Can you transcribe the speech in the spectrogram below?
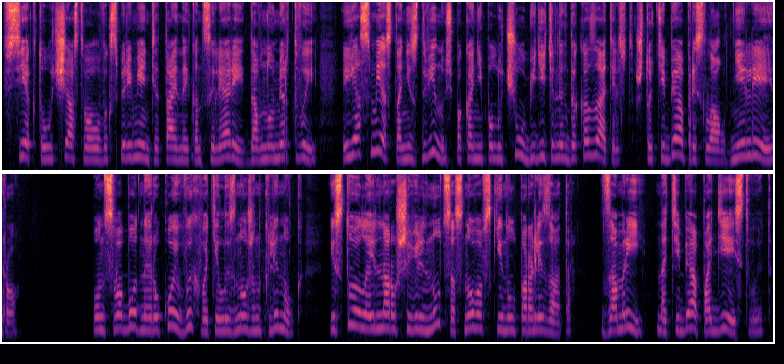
Все, кто участвовал в эксперименте тайной канцелярии, давно мертвы, и я с места не сдвинусь, пока не получу убедительных доказательств, что тебя прислал не Лейро». Он свободной рукой выхватил из ножен клинок, и стоило Эльнару шевельнуться, снова вскинул парализатор. «Замри, на тебя подействует».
